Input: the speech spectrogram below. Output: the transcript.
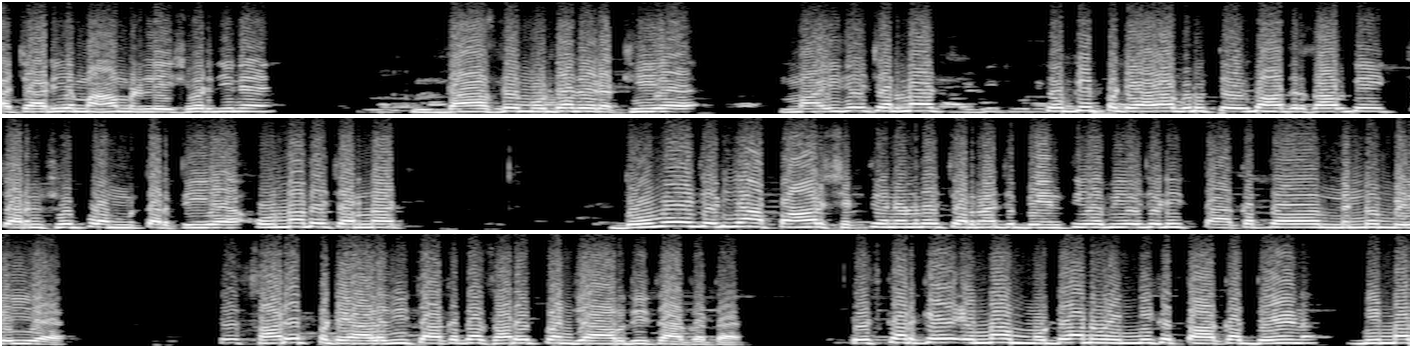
ਆਚਾਰੀਆ ਮਹਾਮੰਡਲੇਸ਼ਵਰ ਜੀ ਨੇ ਦਾਸ ਦੇ ਮੋਢਿਆਂ ਤੇ ਰੱਖੀ ਹੈ। ਮਾਈ ਦੇ ਚਰਨਾਂ 'ਚ, ਕਿਉਂਕਿ ਪਟਿਆਲਾ ਗੁਰੂ ਤੇਗ ਬਹਾਦਰ ਸਾਹਿਬ ਦੀ ਚਰਨ ਛੂਹ ਭੂਮ ਧਰਤੀ ਹੈ। ਉਹਨਾਂ ਦੇ ਚਰਨਾਂ 'ਚ ਦੋਵੇਂ ਜਿਹੜੀਆਂ ਅਪਾਰ ਸ਼ਕਤੀਆਂ ਨੇ ਉਹਨਾਂ ਦੇ ਚਰਨਾਂ 'ਚ ਬੇਨਤੀ ਹੈ ਵੀ ਇਹ ਜਿਹੜੀ ਤਾਕਤ ਮੈਨੂੰ ਮਿਲੀ ਹੈ ਤੇ ਸਾਰੇ ਪਟਿਆਲੇ ਦੀ ਤਾਕਤ ਹੈ ਸਾਰੇ ਪੰਜਾਬ ਦੀ ਤਾਕਤ ਹੈ। ਇਸ ਕਰਕੇ ਇਹਨਾਂ ਮੁੱਢਿਆਂ ਨੂੰ ਇੰਨੀ ਕੁ ਤਾਕਤ ਦੇਣ ਵੀ ਮੈਂ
